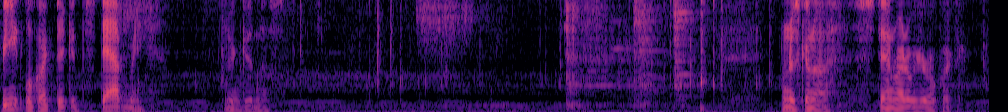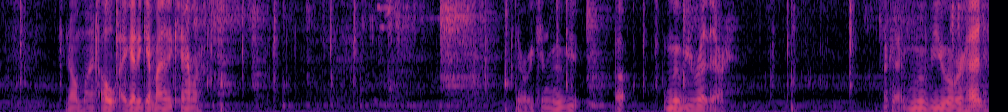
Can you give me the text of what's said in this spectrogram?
feet look like they could stab me. Dear goodness. I'm just gonna stand right over here real quick. If you don't mind. Oh, I gotta get my other camera. There, we can move you. Uh, move you right there. Okay, move you overhead.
